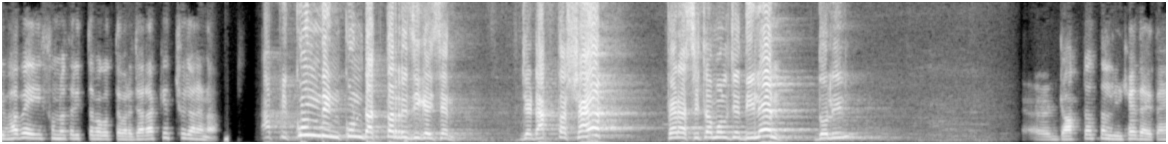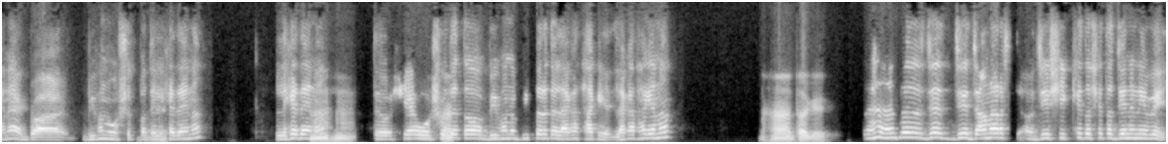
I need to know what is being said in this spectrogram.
এভাবে এই সুন্নতের ইত্তেবা করতে পারে যারা কিচ্ছু জানে না। আপনি কোন দিন কোন ডাক্তার রেজি গাইছেন? যে ডাক্তার সাহেব প্যারাসিটামল যে দিলেন দলিল? ডাক্তার তো লিখে দেয় তাই না? বিভিন্ন ওষুধ পাতে লিখে দেয় না? লিখে দেয় না? তো সে ওষুধে তো বিভিন্ন বিপরীতে লেখা থাকে লেখা থাকে না? হ্যাঁ থাকে। হ্যাঁ তো যে যে জানার, যে শিক্ষিত সে তো জেনে নেবেই।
